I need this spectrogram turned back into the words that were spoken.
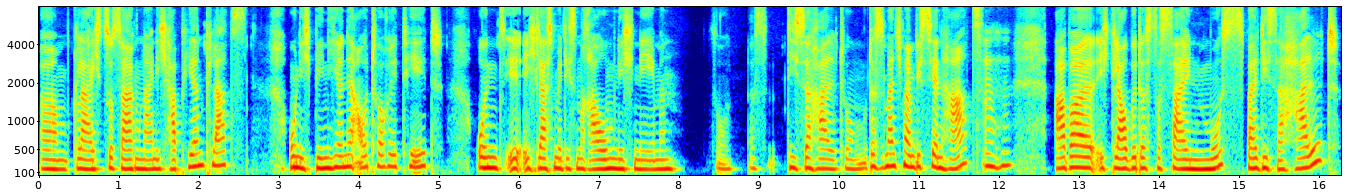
äh, gleich zu sagen, nein, ich habe hier einen Platz und ich bin hier eine Autorität und ich lasse mir diesen Raum nicht nehmen. So, das, diese Haltung. Das ist manchmal ein bisschen hart, mhm. aber ich glaube, dass das sein muss, weil dieser Halt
